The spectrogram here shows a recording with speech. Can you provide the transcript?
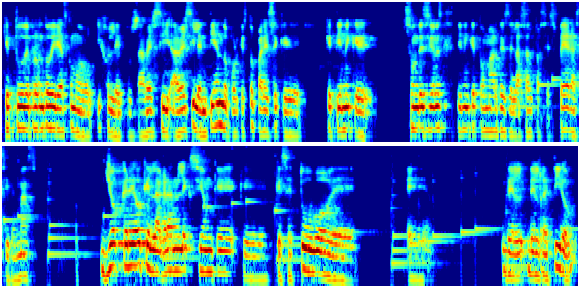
que tú de pronto dirías como, híjole, pues a ver si, a ver si le entiendo, porque esto parece que, que tiene que, son decisiones que se tienen que tomar desde las altas esferas y demás. Yo creo que la gran lección que, que, se tuvo de, eh, del, del retiro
